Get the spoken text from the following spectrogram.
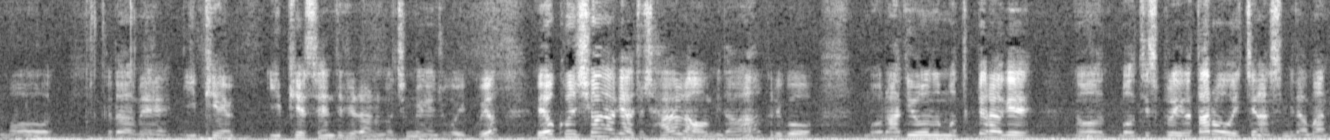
뭐 그다음에 EPM EPS 핸들이라는 거 증명해주고 있고요. 에어컨 시원하게 아주 잘 나옵니다. 그리고 뭐 라디오는 뭐 특별하게 어, 뭐 디스플레이가 따로 있지는 않습니다만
